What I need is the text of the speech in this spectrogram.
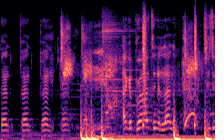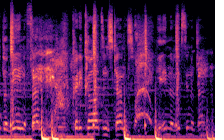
Panda, panda, panda, panda. I got broads in Atlanta. Just to the lean the family. Credit cards in the scammers. Hitting the licks in the van.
